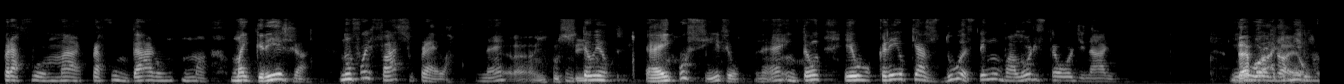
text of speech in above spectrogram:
para formar, para fundar um, uma, uma igreja, não foi fácil para ela né? Era impossível. Então eu, é impossível, né? Então eu creio que as duas têm um valor extraordinário. Débora eu admiro... Jael.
